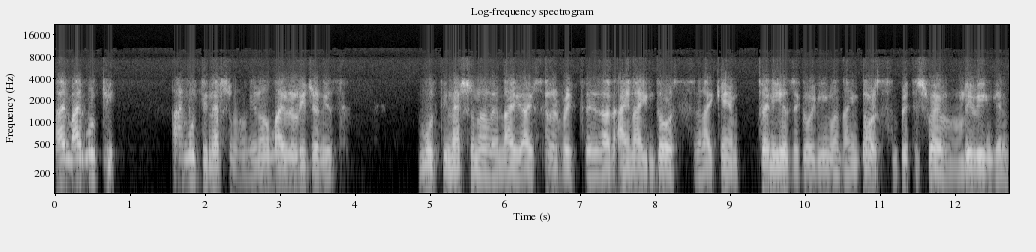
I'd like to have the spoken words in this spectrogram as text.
I'm I'm multi. I'm multinational. You know, my religion is multinational, and I I celebrate uh, and, I, and I endorse. When I came 20 years ago in England, I endorsed British way of living and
